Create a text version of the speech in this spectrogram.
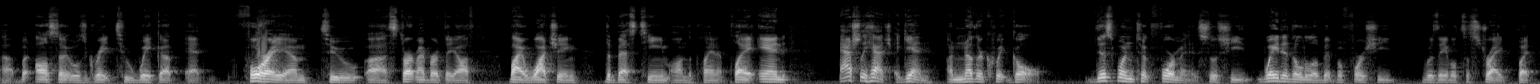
uh, but also it was great to wake up at 4 a.m. to uh, start my birthday off by watching the best team on the planet play. And Ashley Hatch, again, another quick goal. This one took four minutes, so she waited a little bit before she was able to strike, but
